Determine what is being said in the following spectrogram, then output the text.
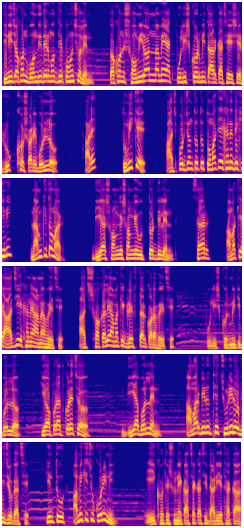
তিনি যখন বন্দীদের মধ্যে পৌঁছলেন তখন সমীরণ নামে এক পুলিশকর্মী তার কাছে এসে রুক্ষ স্বরে বলল, আরে, তুমি কে? আজ পর্যন্ত তো তোমাকে এখানে দেখিনি। নাম কি তোমার? দিয়া সঙ্গে সঙ্গে উত্তর দিলেন, স্যার, আমাকে আজই এখানে আনা হয়েছে। আজ সকালে আমাকে গ্রেফতার করা হয়েছে। পুলিশ কর্মীটি বলল, কি অপরাধ করেছ? দিয়া বললেন, আমার বিরুদ্ধে চুরির অভিযোগ আছে, কিন্তু আমি কিছু করিনি। এই কথা শুনে কাছাকাছি দাঁড়িয়ে থাকা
